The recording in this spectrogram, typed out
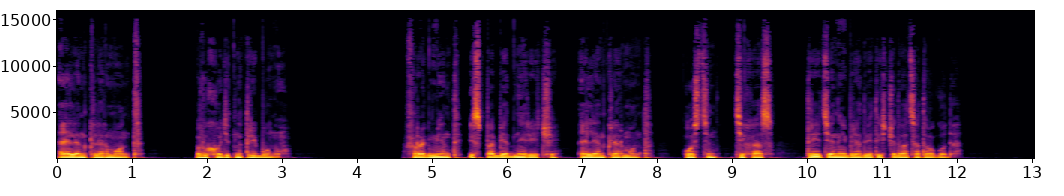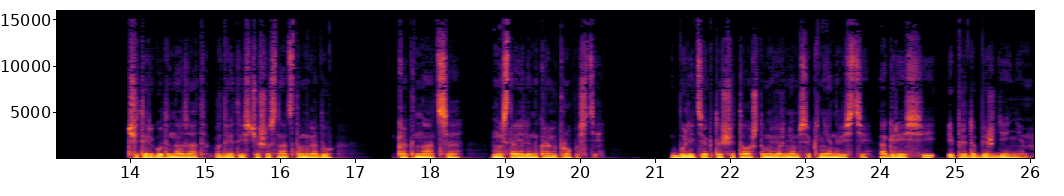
Эллен Клермонт выходит на трибуну. Фрагмент из победной речи Эллен Клермонт. Остин, Техас, 3 ноября 2020 года. Четыре года назад, в 2016 году, как нация, мы стояли на краю пропасти. Были те, кто считал, что мы вернемся к ненависти, агрессии и предубеждениям.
